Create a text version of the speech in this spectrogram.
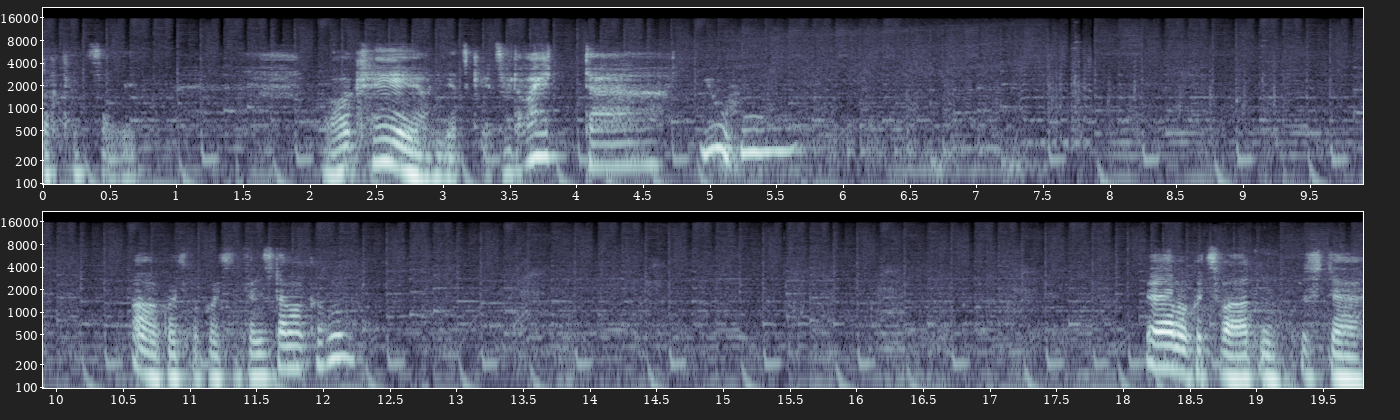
doch kein Zombie. Okay, und jetzt geht's wieder weiter. Juhu. Ah, kurz mal kurz ein Fenster mal gucken. Ja, mal kurz warten, bis der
